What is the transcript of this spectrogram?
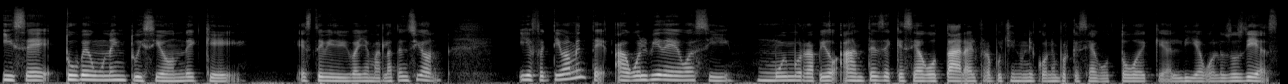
hice, tuve una intuición de que este video iba a llamar la atención. Y efectivamente, hago el video así muy muy rápido antes de que se agotara el frappuccino unicornio porque se agotó de que al día o a los dos días.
